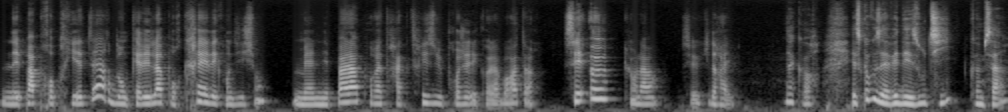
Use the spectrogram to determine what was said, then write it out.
n'est pas propriétaire, donc elle est là pour créer les conditions, mais elle n'est pas là pour être actrice du projet des collaborateurs. C'est eux qui ont la main, c'est eux qui drivent. D'accord. Est-ce que vous avez des outils comme ça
